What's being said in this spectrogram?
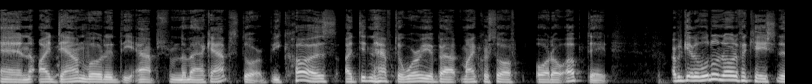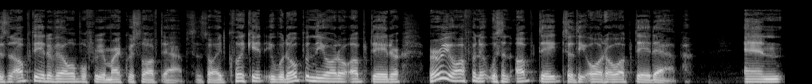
and I downloaded the apps from the Mac App Store because I didn't have to worry about Microsoft Auto Update. I would get a little notification there's an update available for your Microsoft apps. And so I'd click it, it would open the Auto Updater. Very often it was an update to the Auto Update app. And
